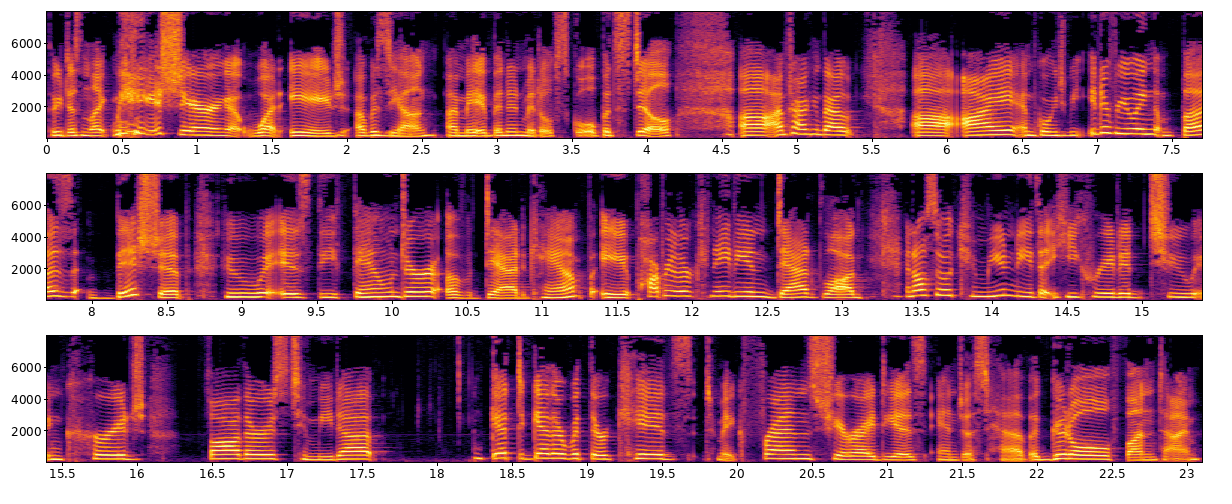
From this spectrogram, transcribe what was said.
Who doesn't like me sharing at what age I was young. I may have been in middle school, but still, uh, I'm talking about. Uh, I am going to be interviewing Buzz Bishop, who is the founder of Dad Camp, a popular Canadian dad blog, and also a community community that he created to encourage fathers to meet up get together with their kids to make friends, share ideas, and just have a good old fun time.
